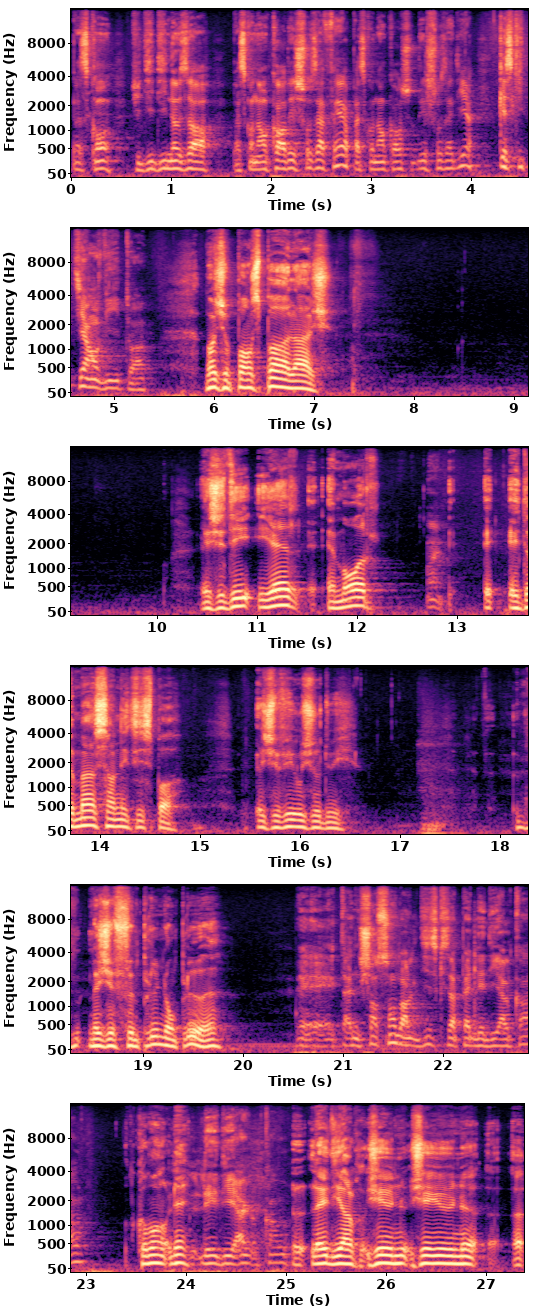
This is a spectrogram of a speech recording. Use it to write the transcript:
parce qu'on, tu dis dinosaure, parce qu'on a encore des choses à faire, parce qu'on a encore des choses à dire. Qu'est-ce qui te tient en vie, toi? Moi, je pense pas à l'âge. Et je dis, hier est mort Ouais. et, et demain, ça n'existe pas. Et je vis aujourd'hui. Mais je fume plus non plus, hein. Et tu as une chanson dans le disque qui s'appelle Lady Alcohol? Comment les, Lady Alcohol euh, Lady Alco- j'ai une, j'ai eu une, euh,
